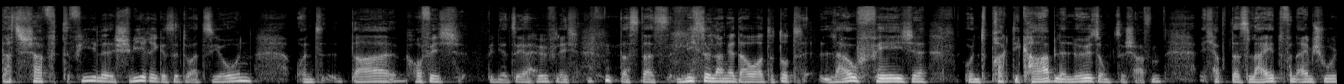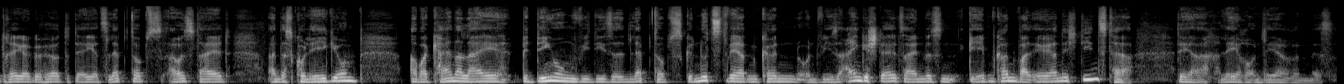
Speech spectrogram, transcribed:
Das schafft viele schwierige Situationen und da hoffe ich, bin jetzt sehr höflich, dass das nicht so lange dauert, dort lauffähige und praktikable Lösungen zu schaffen. Ich habe das Leid von einem Schulträger gehört, der jetzt Laptops austeilt an das Kollegium aber keinerlei Bedingungen, wie diese Laptops genutzt werden können und wie sie eingestellt sein müssen, geben kann, weil er ja nicht Dienstherr der Lehrer und Lehrerinnen ist.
